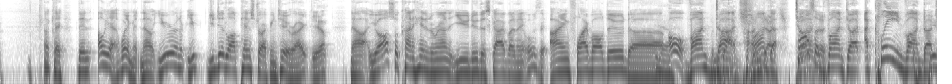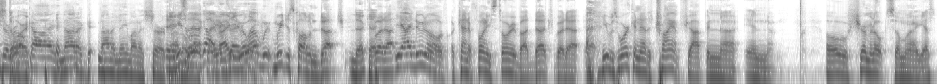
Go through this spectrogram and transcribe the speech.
Okay, then oh yeah, wait a minute. Now you were in a, you you did a lot of pinstriping too, right? Yep. Now you also kind of hinted around that you knew this guy by the name. What was it? Eyeing flyball dude. Uh, Yeah. Oh, Von Dutch. Von Von Dutch. Dutch. Tell Von us a Von Dutch, a clean Von Dutch He's a real guy, not a not a name on his shirt. Yeah, he's a real guy, right? Exactly. really- Well, we, we just called him Dutch. Okay. But uh, yeah, I do know a, a kind of funny story about Dutch. But uh, uh, he was working at a Triumph shop in uh, in um, oh Sherman Oaks somewhere, I guess,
